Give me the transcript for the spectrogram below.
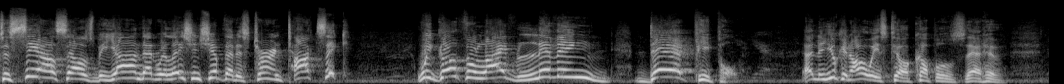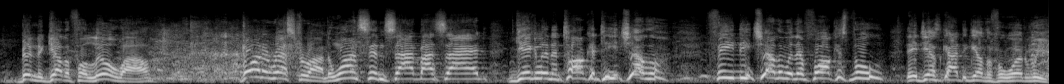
to see ourselves beyond that relationship that has turned toxic, we go through life living dead people. And you can always tell couples that have been together for a little while. Go in a restaurant, the ones sitting side by side, giggling and talking to each other, feeding each other with their fork and spoon, they just got together for one week.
